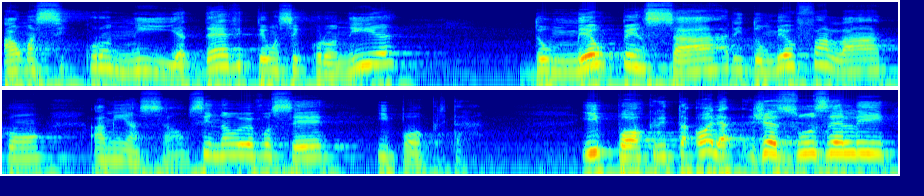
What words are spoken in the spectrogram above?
Há uma sincronia, deve ter uma sincronia do meu pensar e do meu falar com a minha ação. Senão eu vou ser hipócrita. Hipócrita. Olha, Jesus, ele,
